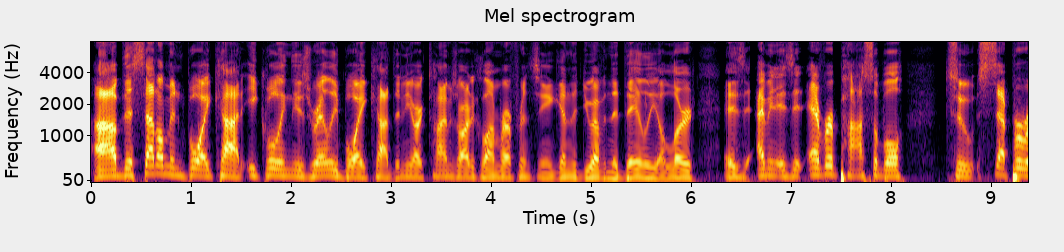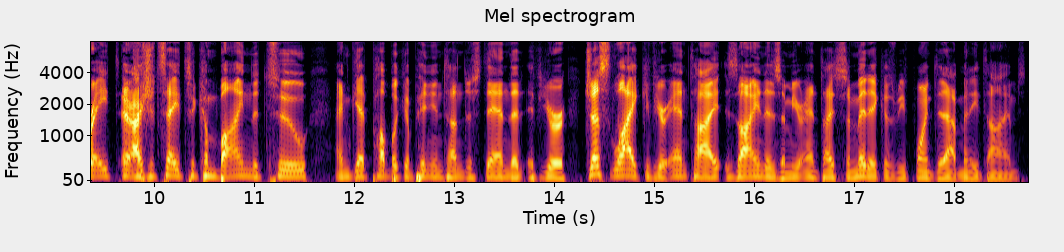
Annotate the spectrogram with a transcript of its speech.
Uh, the settlement boycott equaling the Israeli boycott. The New York Times article I'm referencing again that you have in the Daily Alert is. I mean, is it ever possible to separate, or I should say, to combine the two and get public opinion to understand that if you're just like if you're anti-Zionism, you're anti-Semitic, as we've pointed out many times,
